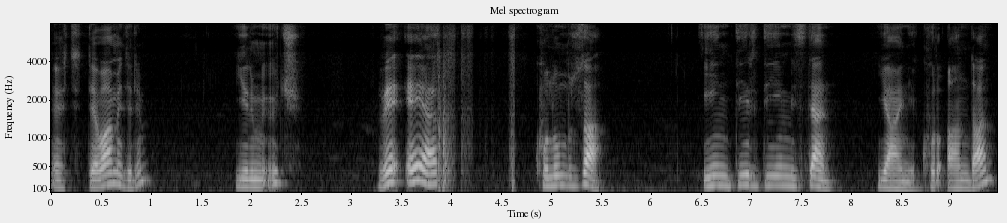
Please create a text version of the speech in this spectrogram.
Evet devam edelim. 23 ve eğer kulumuza indirdiğimizden yani Kur'an'dan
